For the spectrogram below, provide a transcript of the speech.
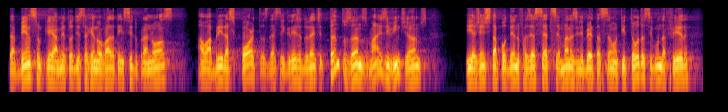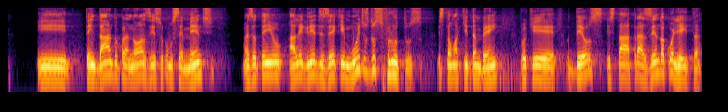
da bênção que a Metodista Renovada tem sido para nós ao abrir as portas desta igreja durante tantos anos mais de 20 anos. E a gente está podendo fazer as sete semanas de libertação aqui toda segunda-feira. E tem dado para nós isso como semente, mas eu tenho a alegria de dizer que muitos dos frutos estão aqui também, porque Deus está trazendo a colheita.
